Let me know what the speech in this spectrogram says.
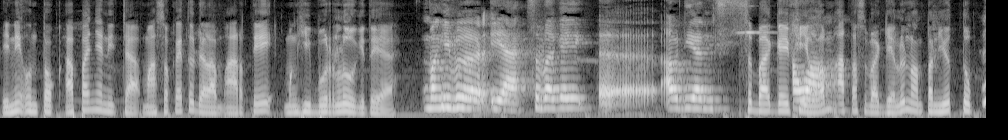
ini untuk apanya nih cak masuknya itu dalam arti menghibur lu gitu ya? Menghibur iya. Sebagai uh, audiens sebagai awal. film atau sebagai lu nonton YouTube?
